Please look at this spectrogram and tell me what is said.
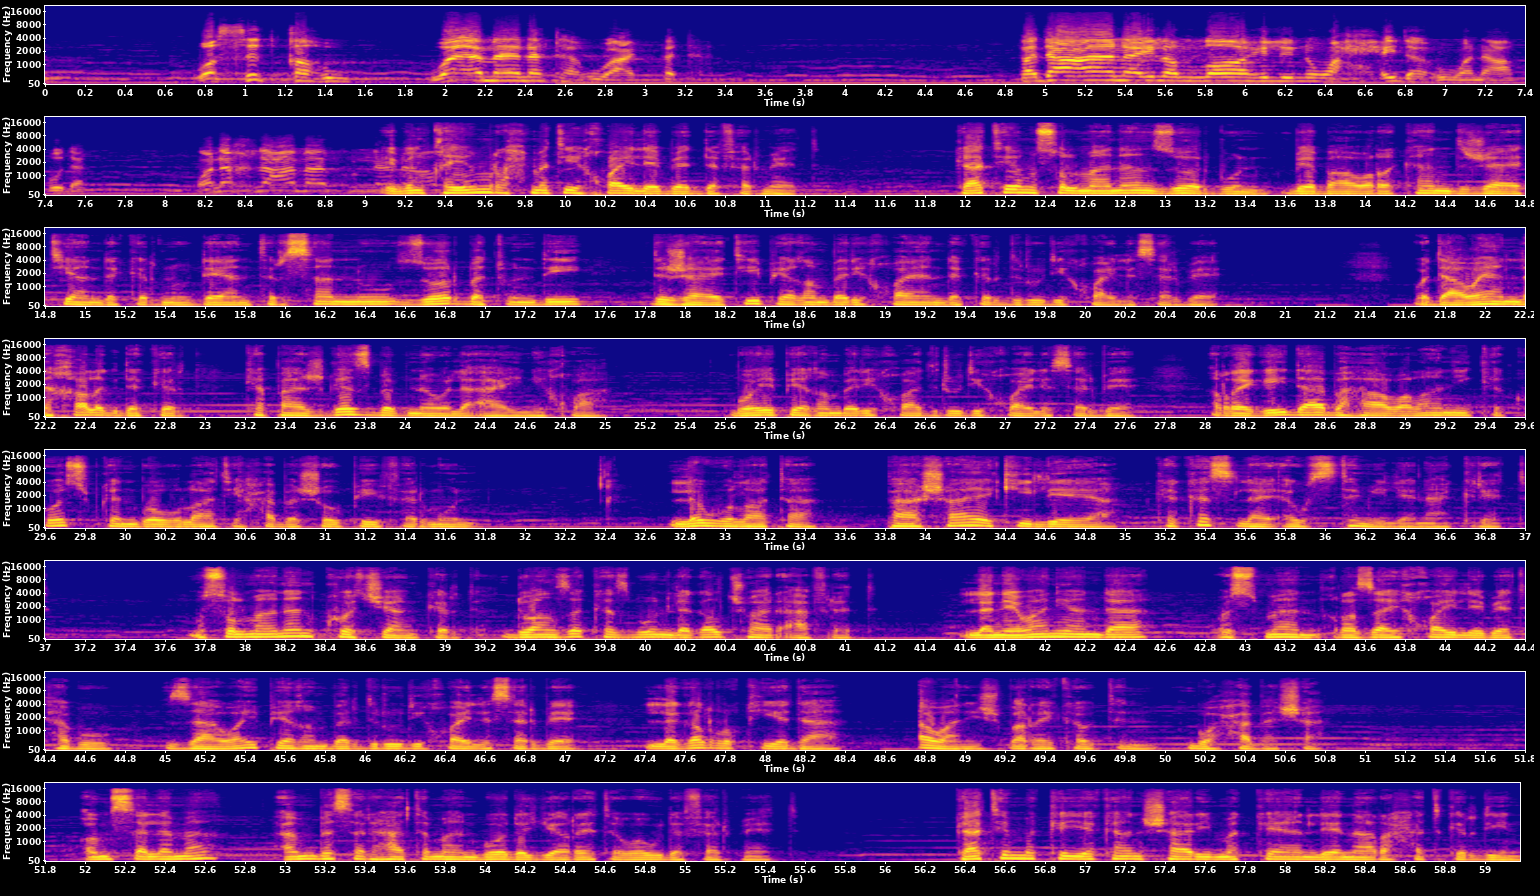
و صدقه و امانته و عفته فدعانا الی الله لنوحده و نعبده و نخلع ما کنا نعبد. ئیبن قەیم ڕەحمەتی خوای لێ بێت دەفەرمێت، کاتێ موسڵمانان زۆر بوون بێ باوەڕەکان دژایەتیان دەکردن و دەیانترساندن و زۆر بە توندی دژایەتی پێغەمبەری خوایان دەکرد درودی خوای لەسەر بێ، و داوایان لە خەڵک دەکرد کە پاشگەز ببنەوە لە ئاینی خوا، بۆیە پێغەمبەری خوا درودی خوای لەسەر بێ ڕێگەی دا بە هاوەڵانی کە کۆچ بکەن بۆ وڵاتی حەبەشە و پێی فەرموون لەو وڵاتە پاشایەکی لێیە کە کەس لای ئەو ستەمی لێ ناکرێت. موسڵمانان کۆچیان کرد، دوانزە کەس بوون لەگەڵ چوار ئافرەت، لە نێوانیاندا عوسمان ڕەزای خوای لێ بێت هەبوو، زاوای پێغەمبەر درودی خوای لەسەر بێ لەگەڵ ڕوقیەدا، ئەوانیش بە ڕێکەوتن بۆ حەبەشە. ئوم سەلەمە ئەم بەسەرهاتەمان بۆ دەگێڕێتەوە و دەفەرموێت، کاتێ مەککەییەکان شاری مەککەیان لێ ناڕەحەت کردین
